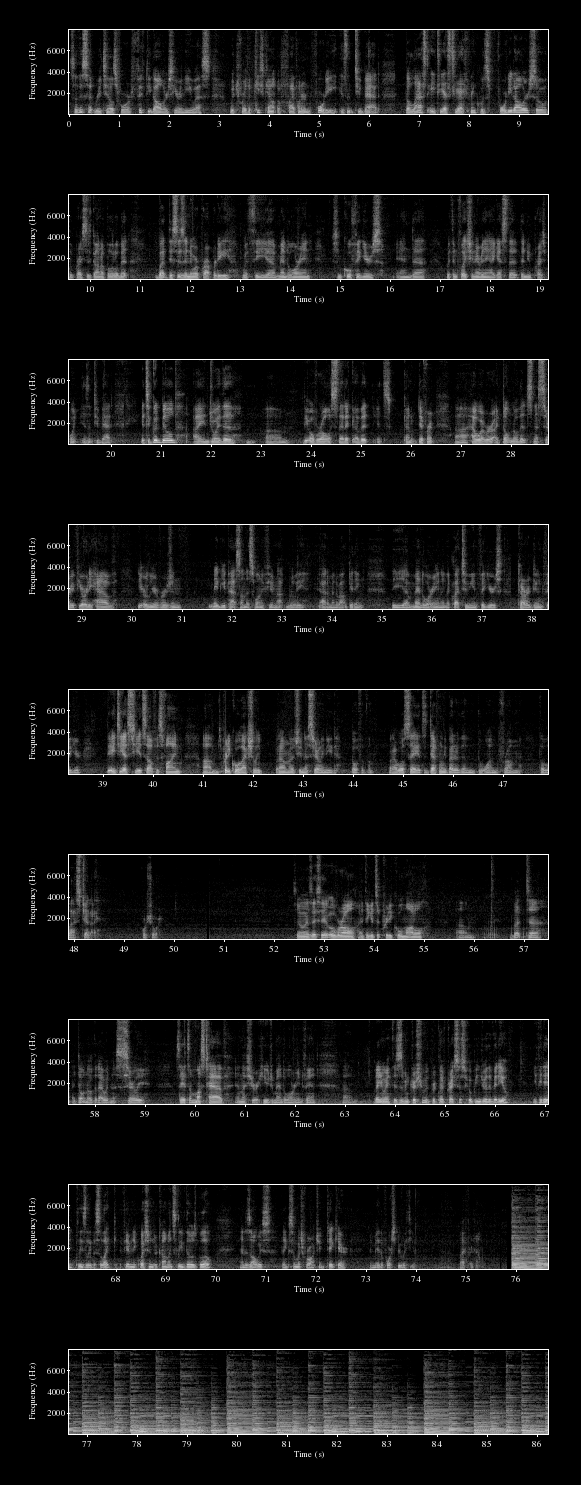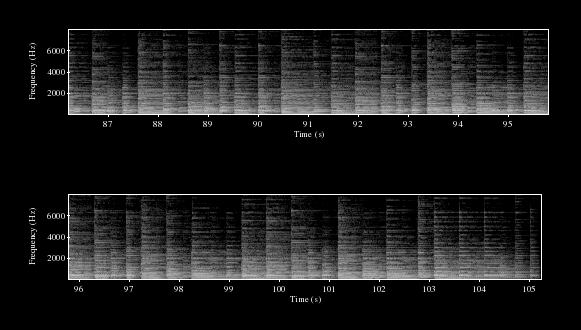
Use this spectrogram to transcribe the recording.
So this set retails for $50 here in the US, which for the piece count of 540 isn't too bad. The last ATST I think was $40, so the price has gone up a little bit. But this is a newer property with the uh, Mandalorian. Some cool figures, and uh, with inflation and everything, I guess the, the new price point isn't too bad. It's a good build. I enjoy the um, the overall aesthetic of it. It's kind of different. Uh, however, I don't know that it's necessary. If you already have the earlier version, maybe you pass on this one if you're not really adamant about getting the uh, Mandalorian and the Klatooinian figures, Cara Dune figure. The ATST itself is fine. Um, it's pretty cool actually, but I don't know that you necessarily need both of them. But I will say it's definitely better than the one from The Last Jedi, for sure. So as I say, overall, I think it's a pretty cool model, um, but uh, I don't know that I would necessarily say it's a must-have unless you're a huge Mandalorian fan. Um, but anyway, this has been Christian with Brick Life Crisis. Hope you enjoyed the video. If you did, please leave us a like. If you have any questions or comments, leave those below. And as always, thanks so much for watching. Take care, and may the Force be with you. Bye for now.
